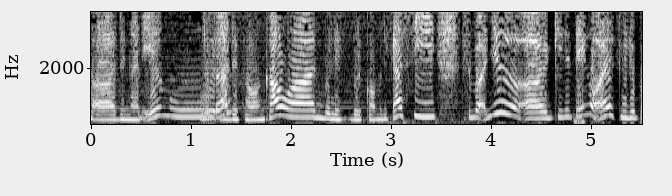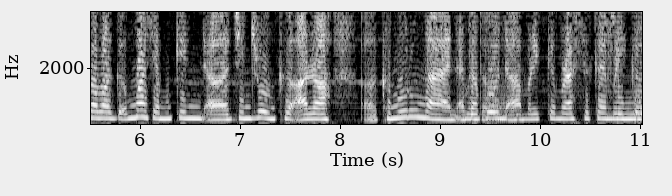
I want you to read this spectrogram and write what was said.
uh, dengan ilmu, Betul? ada kawan-kawan, boleh berkomunikasi. Sebabnya uh, kita tengok eh kehidupan warga emas yang mungkin uh, cenderung ke arah uh, kemurungan Betul. ataupun uh, mereka merasakan Sunyi. mereka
